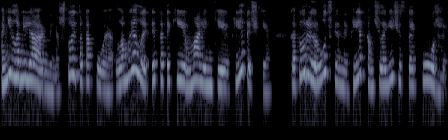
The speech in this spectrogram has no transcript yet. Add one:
Они ламеллярные. Что это такое? Ламеллы – это такие маленькие клеточки, которые родственны клеткам человеческой кожи.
